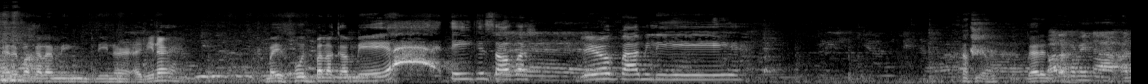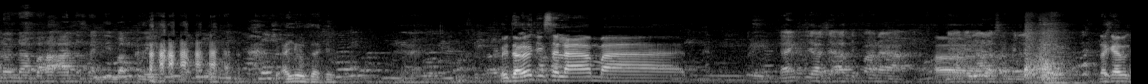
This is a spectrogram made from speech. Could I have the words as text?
Meron pa kaming dinner. Ay, dinner? May food pala kami. Ah, thank you so much. Lirog family. Meron Para pa. kami na ano na bahaan na sa evacuate. Ayun dahil. Uy, dagang salamat. Thank you sa ate para Ah. nakilala sa amin lahat. Naka,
